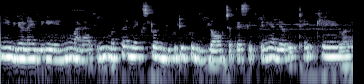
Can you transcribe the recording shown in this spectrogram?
ಈ ವಿಡಿಯೋನ ಇಲ್ಲಿಗೆ ಎಂಡ್ ಮಾಡತ್ತೀನಿ ಮತ್ತು ನೆಕ್ಸ್ಟ್ ಒಂದು ಬ್ಯೂಟಿಫುಲ್ ಬ್ಲಾಗ್ ಜೊತೆ ಸಿಗ್ತೀನಿ. ಅಲ್ಲಿವರೆಗೂ ಟೇಕ್ ಕೇರ್ ಬಾಯ್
